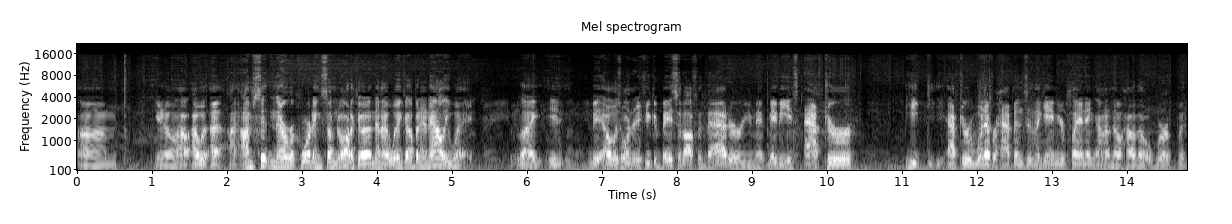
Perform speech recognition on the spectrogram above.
um, you know, I, I, I, am sitting there recording Subnautica, and then I wake up in an alleyway. Like, it, I was wondering if you could base it off of that, or you may, maybe it's after he after whatever happens in the game you're planning. I don't know how that will work, but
